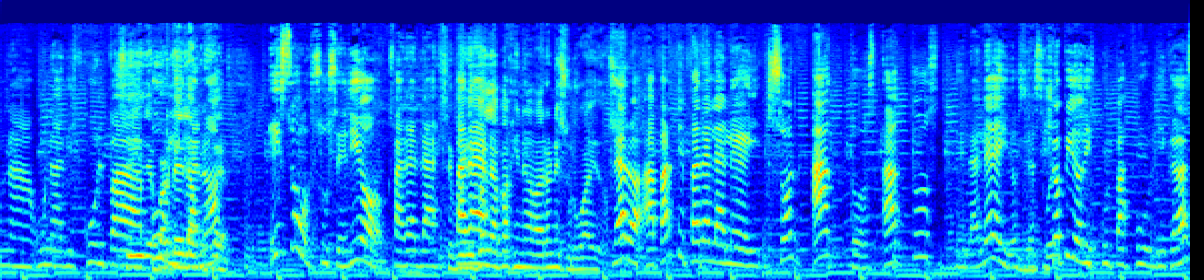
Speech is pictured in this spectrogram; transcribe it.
una, una disculpa Sí, de parte pública, de la ¿no? mujer. Eso sucedió para la Se para- publicó en la página Varones Uruguay 2. Claro, aparte para la ley, son actos, actos de la ley. O sea, si yo pido disculpas públicas,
